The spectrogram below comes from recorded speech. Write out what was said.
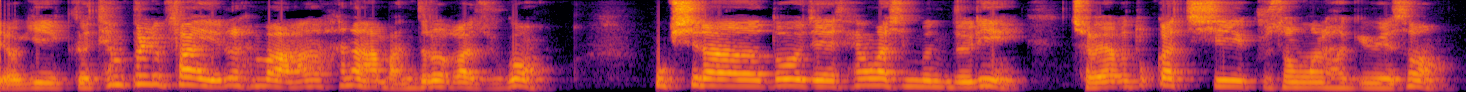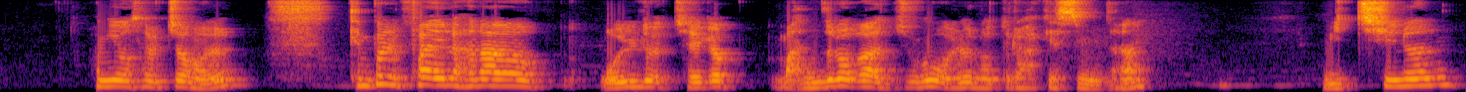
여기 그 템플릿 파일을 하나, 하나 만들어 가지고 혹시라도 이제 사용하신 분들이 저희하고 똑같이 구성을 하기 위해서 환경 설정을 템플릿 파일 하나 올려 제가 만들어 가지고 올려놓도록 하겠습니다. 위치는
